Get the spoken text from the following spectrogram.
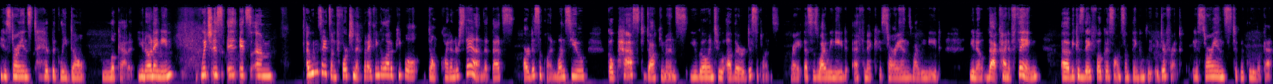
historians typically don't look at it. You know what i mean? Which is it, it's um i wouldn't say it's unfortunate but i think a lot of people don't quite understand that that's our discipline. Once you go past documents you go into other disciplines right? This is why we need ethnic historians why we need you know that kind of thing uh, because they focus on something completely different. Historians typically look at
